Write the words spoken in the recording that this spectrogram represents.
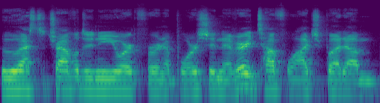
who has to travel to New York for an abortion. A very tough watch, but um,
